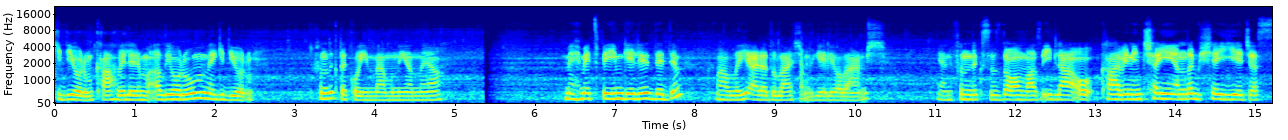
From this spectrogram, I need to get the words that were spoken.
Gidiyorum kahvelerimi alıyorum ve gidiyorum. Fındık da koyayım ben bunun yanına ya. Mehmet Bey'im gelir dedim. Vallahi aradılar şimdi geliyorlarmış. Yani fındıksız da olmaz. İlla o kahvenin çayın yanında bir şey yiyeceğiz.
